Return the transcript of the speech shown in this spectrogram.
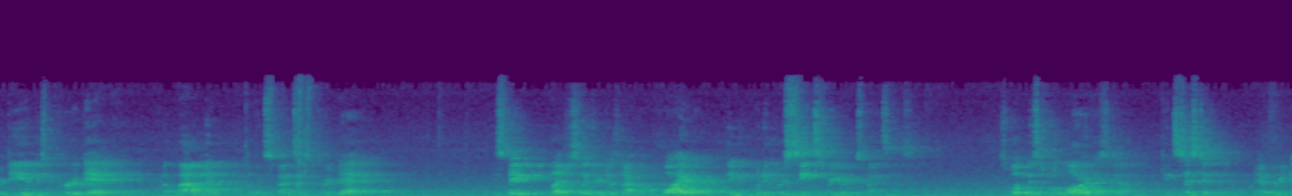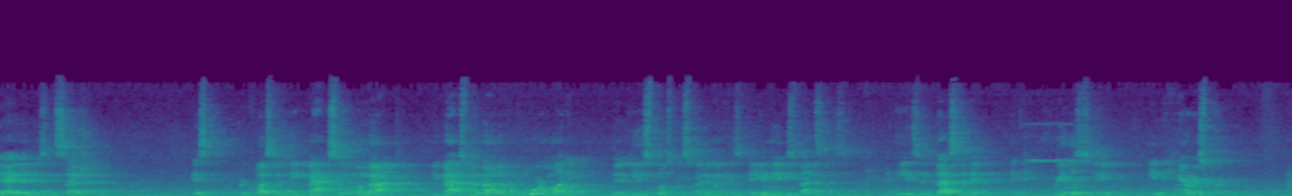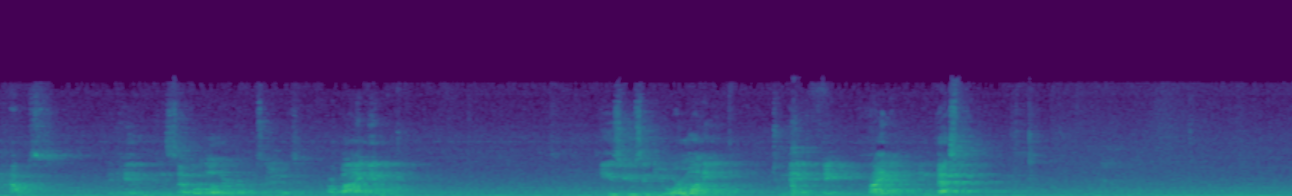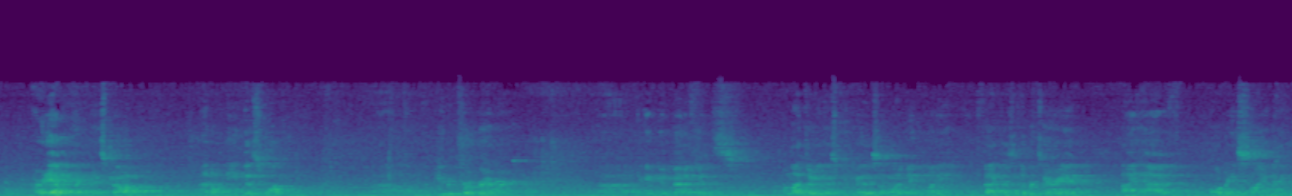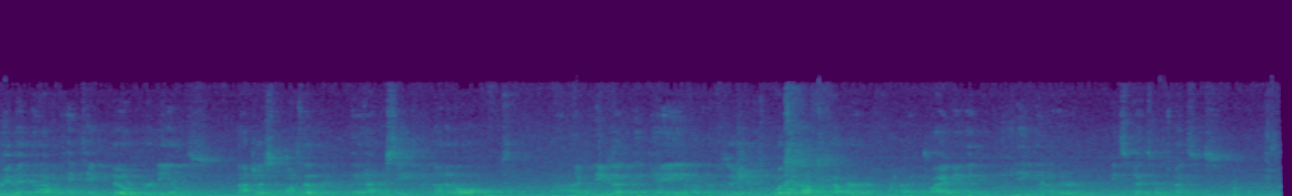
Per diem is per day, an allowance of expenses per day. The state legislature does not require that you put in receipts for your expenses. So what Mr. Millard has done consistently every day that he's in session is requested the maximum amount, the maximum amount of your money that he is supposed to be spending on his daily expenses. And he has invested it in real estate in Harrisburg, a house that him and several other representatives are buying in on. He's using your money to make a private investment. I already have a pretty nice job. I don't need this one. Uh, I'm a computer programmer. Uh, I get good benefits. I'm not doing this because I want to make money fact, as a libertarian, I have already signed an agreement that I will take no per diems, not just ones that, that have received, but none at all. Uh, I believe that the pay of the position is more than enough to cover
